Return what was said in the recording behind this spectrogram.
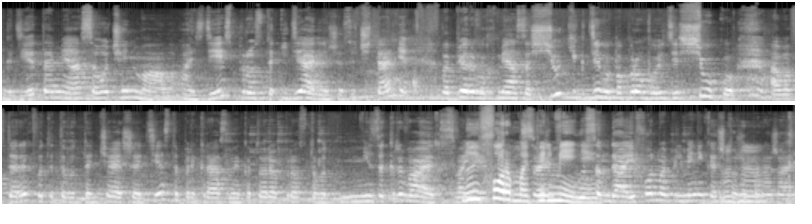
где-то мяса очень мало, а здесь просто идеальнейшее сочетание. Во-первых, мясо щуки, где вы попробуете щуку, а во-вторых, вот это вот тончайшее тесто прекрасное, которое просто вот не закрывает свои Ну и форма пельменей. вкусом, да, и форма пельменей, конечно, тоже поражает.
